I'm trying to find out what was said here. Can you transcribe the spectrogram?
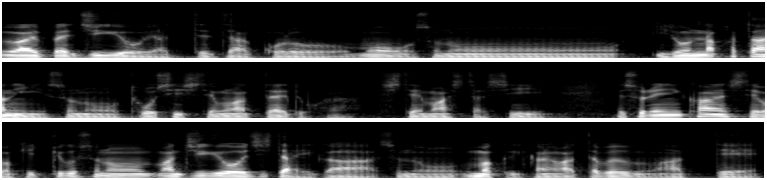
やっぱり事業をやってた頃もそのいろんな方にその投資してもらったりとかしてましたしでそれに関しては結局その、まあ、事業自体がそのうまくいかなかった部分もあって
